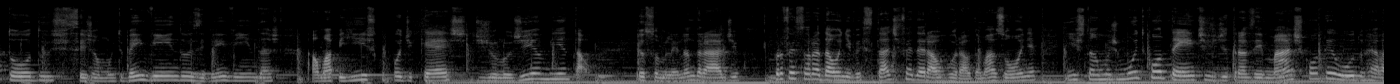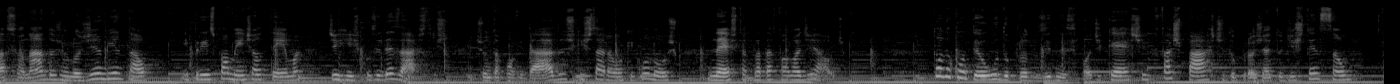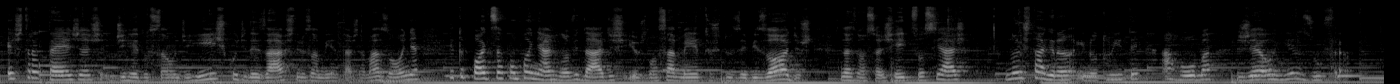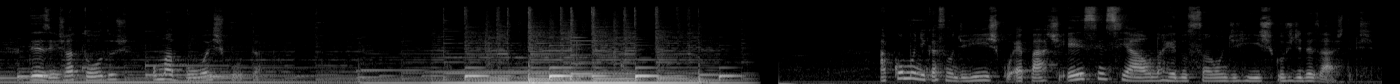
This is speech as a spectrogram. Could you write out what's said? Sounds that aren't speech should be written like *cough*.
todos, sejam muito bem-vindos e bem-vindas ao Map Risco Podcast de Geologia Ambiental. Eu sou Milena Andrade, professora da Universidade Federal Rural da Amazônia e estamos muito contentes de trazer mais conteúdo relacionado à geologia ambiental e principalmente ao tema de riscos e desastres, junto a convidados que estarão aqui conosco nesta plataforma de áudio. Todo o conteúdo produzido nesse podcast faz parte do projeto de extensão estratégias de redução de risco de desastres ambientais na Amazônia e tu podes acompanhar as novidades e os lançamentos dos episódios nas nossas redes sociais, no Instagram e no Twitter, arroba. Desejo a todos uma boa escuta. A comunicação de risco é parte essencial na redução de riscos de desastres.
